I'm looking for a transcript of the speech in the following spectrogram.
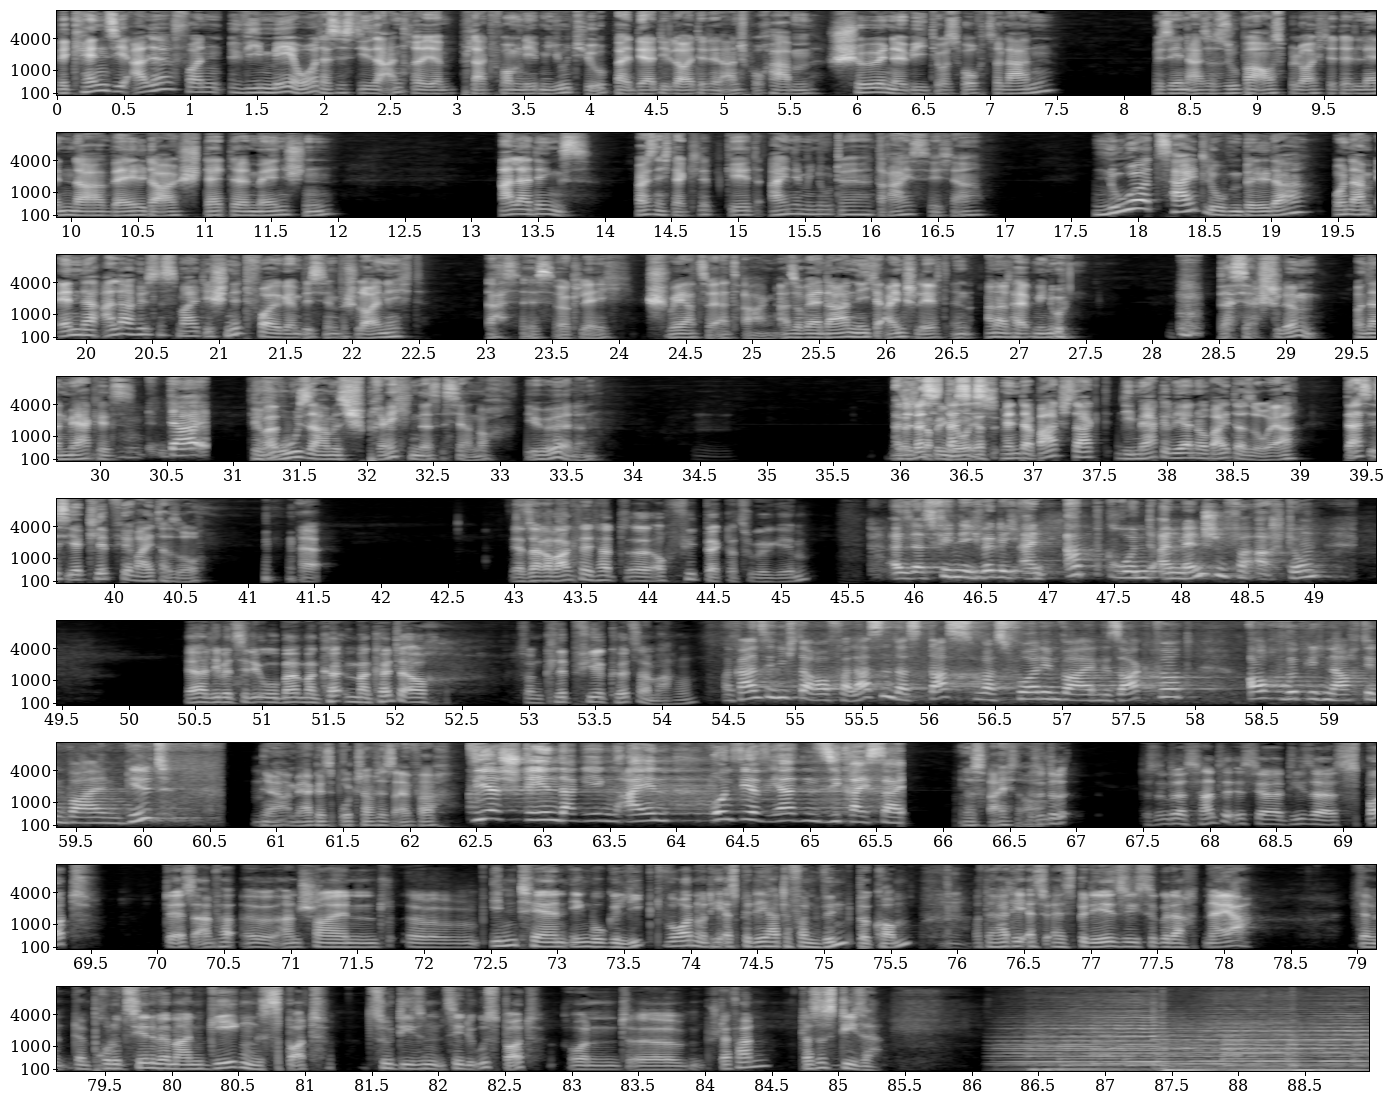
Wir kennen sie alle von Vimeo, das ist diese andere Plattform neben YouTube, bei der die Leute den Anspruch haben, schöne Videos hochzuladen. Wir sehen also super ausbeleuchtete Länder, Wälder, Städte, Menschen. Allerdings, ich weiß nicht, der Clip geht eine Minute 30, ja. Nur Zeitlupenbilder und am Ende allerhöchstens mal die Schnittfolge ein bisschen beschleunigt. Das ist wirklich schwer zu ertragen. Also wer da nicht einschläft in anderthalb Minuten, das ist ja schlimm. Und dann Merkels Da geruhsames Sprechen, das ist ja noch die Höhe dann. Also ich das, das ist, wenn der Bartsch sagt, die Merkel wäre nur weiter so, ja. Das ist ihr Clip für weiter so. Ja. Ja, Sarah Wagenknecht hat äh, auch Feedback dazu gegeben. Also das finde ich wirklich ein Abgrund an Menschenverachtung. Ja, liebe CDU, man, man, man könnte auch so einen Clip viel kürzer machen. Man kann sich nicht darauf verlassen, dass das, was vor den Wahlen gesagt wird, auch wirklich nach den Wahlen gilt. Ja, Merkels Botschaft ist einfach, Wir stehen dagegen ein und wir werden siegreich sein. das reicht auch. Das, Inter das Interessante ist ja dieser Spot, der ist einfach äh, anscheinend äh, intern irgendwo geleakt worden und die SPD hatte von Wind bekommen. Und dann hat die S SPD sich so gedacht, naja, dann, dann produzieren wir mal einen Gegenspot zu diesem CDU-Spot. Und äh, Stefan, das ist dieser.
